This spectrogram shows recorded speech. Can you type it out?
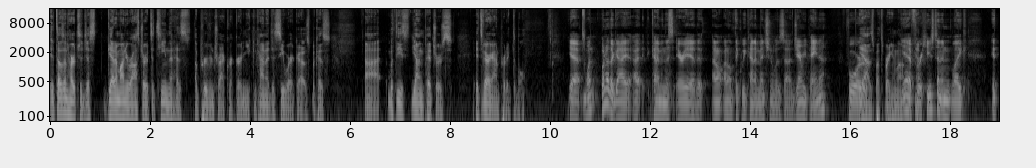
it doesn't hurt to just get him on your roster. It's a team that has a proven track record, and you can kind of just see where it goes because uh, with these young pitchers, it's very unpredictable. Yeah, one one other guy, I, kind of in this area that I don't I don't think we kind of mentioned was uh, Jeremy Pena for yeah, I was about to bring him up. yeah for Houston and like it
